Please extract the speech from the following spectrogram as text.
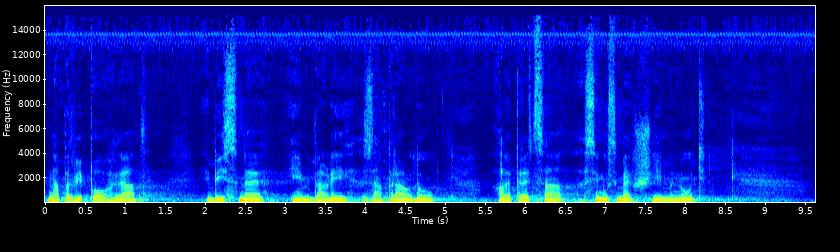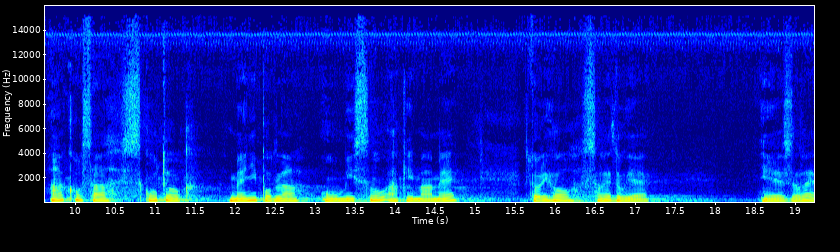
Na prvý pohľad by sme im dali za pravdu, ale predsa si musíme všimnúť, ako sa skutok mení podľa úmyslu, aký máme, ktorý ho sleduje. Nie je zlé.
